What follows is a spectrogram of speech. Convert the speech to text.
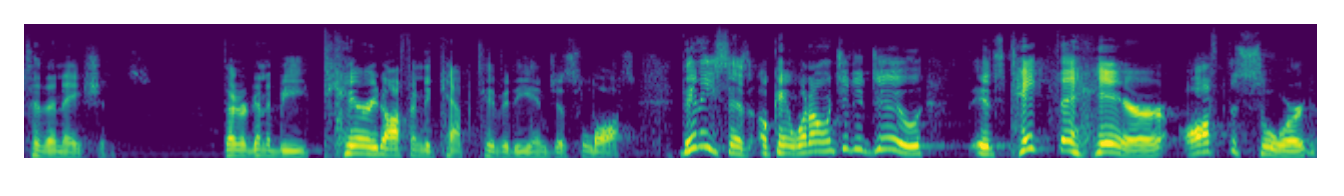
to the nations, that are going to be carried off into captivity and just lost. Then he says, okay, what I want you to do is take the hair off the sword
